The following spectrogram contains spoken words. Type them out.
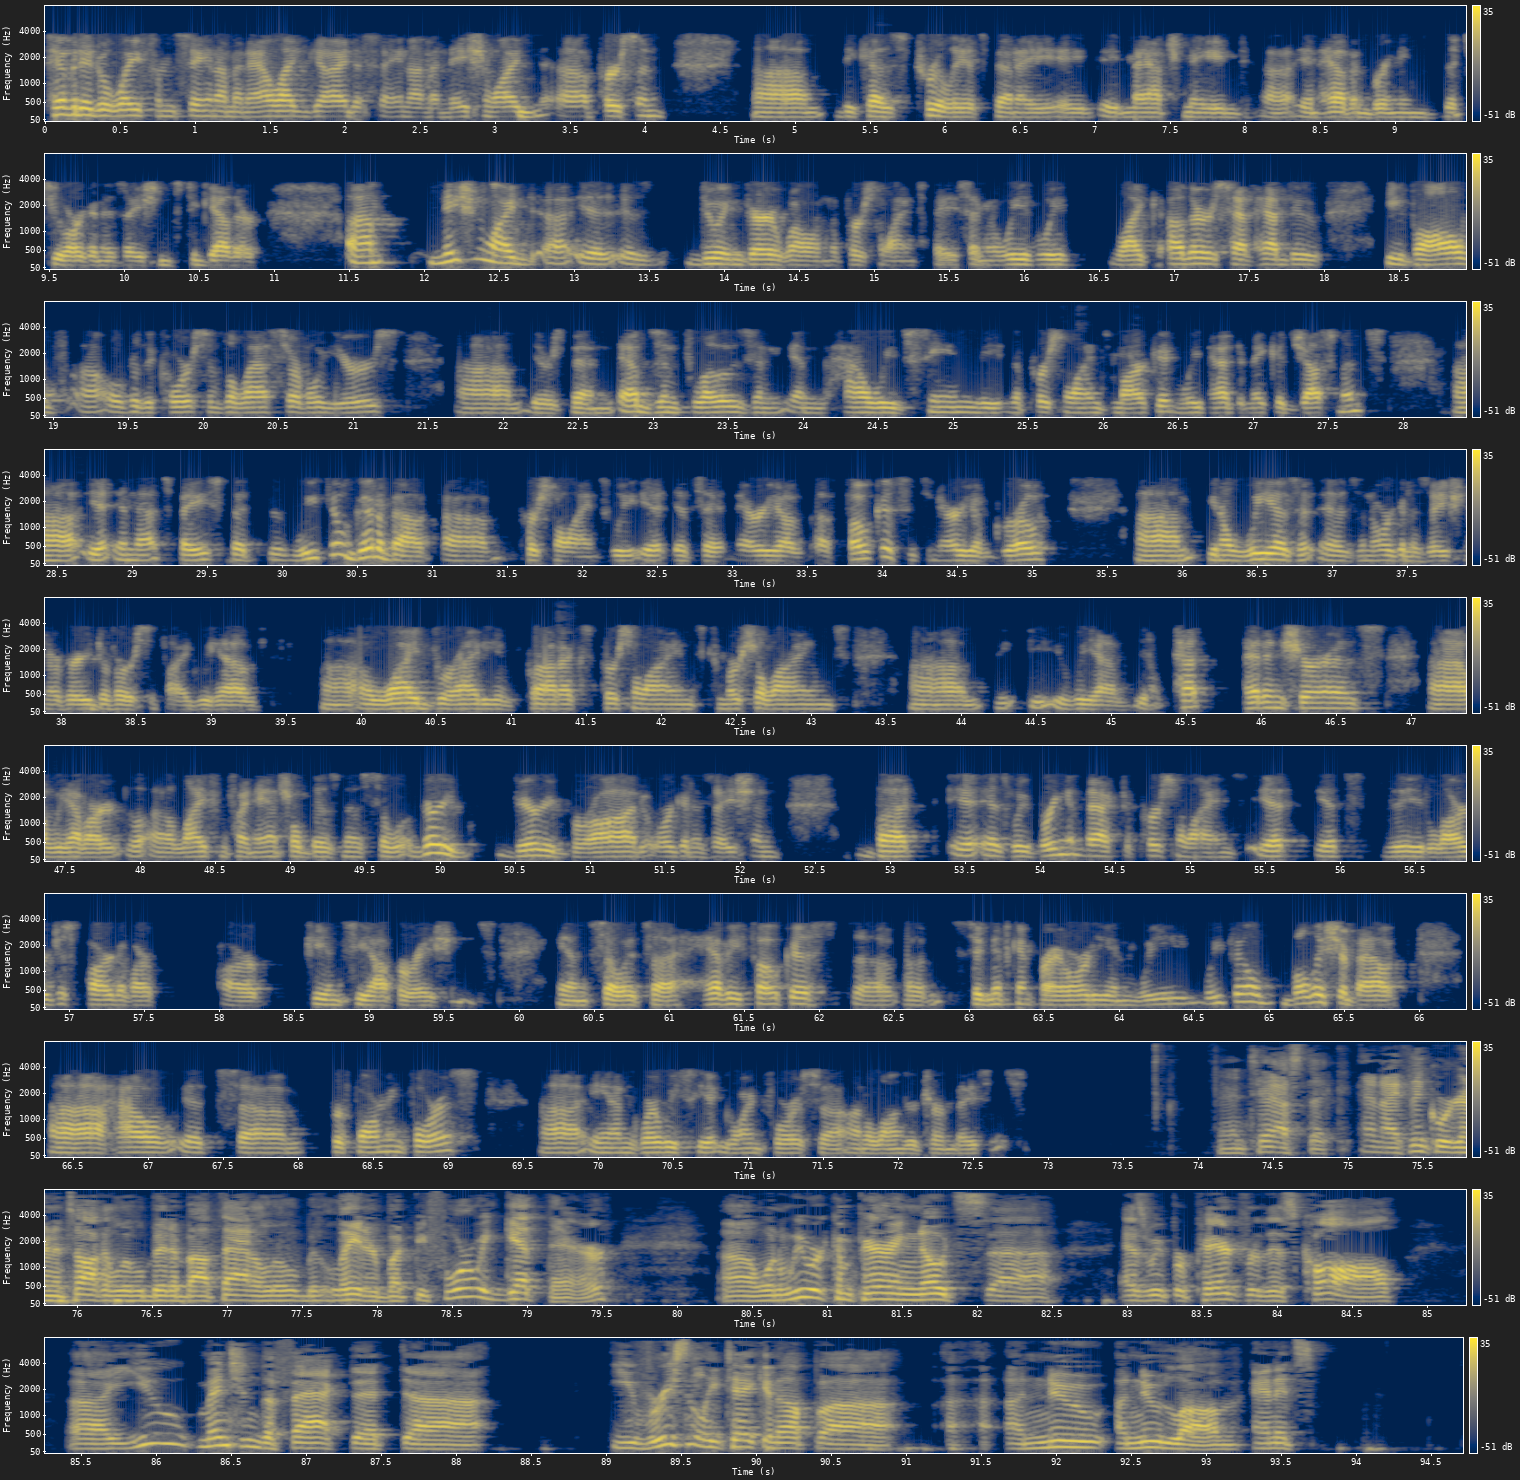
pivoted away from saying I'm an Allied guy to saying I'm a Nationwide uh, person um, because truly it's been a, a, a match made uh, in heaven, bringing the two organizations together. Um, Nationwide uh, is, is, doing very well in the personal line space. I mean, we've we've like others have had to evolve uh, over the course of the last several years. Um, there's been ebbs and flows in, in how we've seen the, the personal lines market, and we've had to make adjustments uh, in that space. But we feel good about uh, personal lines. We it, it's an area of, of, focus. It's an area of growth. Um, you know, we as a, as an organization are very diversified. We have uh, a wide variety of products, personal lines, commercial lines. Um, we have you know pet pet insurance. Uh, we have our uh, life and financial business. So a very very broad organization. But as we bring it back to personal lines, it it's the largest part of our our P&C operations. And so it's a heavy focus, uh, a significant priority, and we, feel bullish about uh, how it's um, performing for us uh, and where we see it going for us on a longer term basis. Fantastic. And I think we're going to talk a little bit about that a little bit later. But before we get there, when we were comparing notes as we prepared for this call, you mentioned the fact that uh, you've recently taken up uh, a, a, new a new love, and it's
